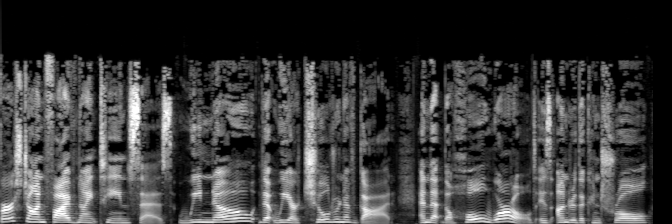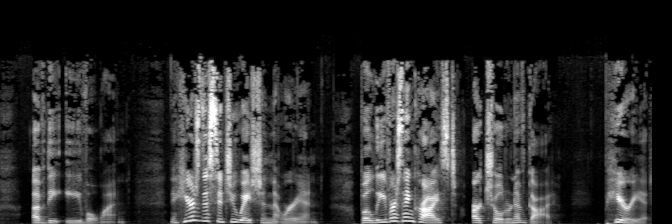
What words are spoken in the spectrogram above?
1 John 5:19 says, "We know that we are children of God and that the whole world is under the control of the evil one." Now here's the situation that we're in. Believers in Christ are children of God. Period.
